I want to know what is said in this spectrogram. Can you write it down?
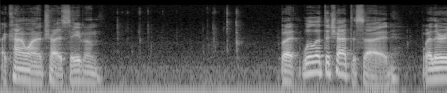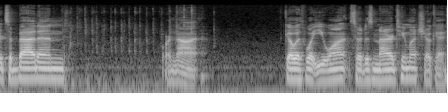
I kind of want to try to save him. But we'll let the chat decide whether it's a bad end or not. Go with what you want, so it doesn't matter too much? Okay.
